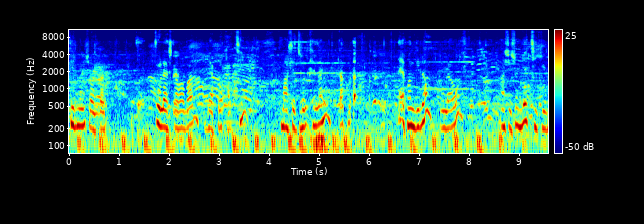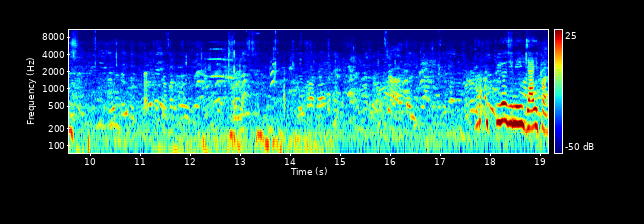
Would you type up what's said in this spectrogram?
তিনময় সরকার চলে আসলাম আবার, দেখো খাচ্ছি। মাছের ঝোল খেলাম তারপর এখন দিলাম, পোলাও, মাছের সঙ্গে চিকেন প্রিয় জিনিস যাই ফল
